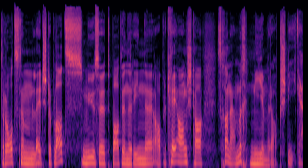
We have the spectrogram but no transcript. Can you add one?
Trotz dem letzten Platz müssen die Badenerinnen aber keine Angst haben, es kann nämlich niemand absteigen.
